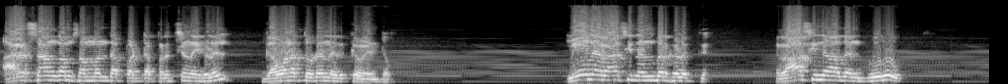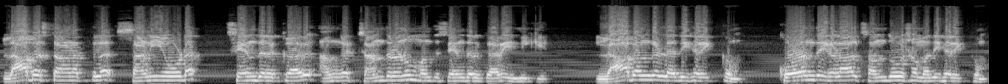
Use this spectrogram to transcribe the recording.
அரசாங்கம் சம்பந்தப்பட்ட பிரச்சனைகளில் கவனத்துடன் இருக்க வேண்டும். மீன ராசி நண்பர்களுக்கு ராசிநாதன் குரு லாபஸ்தானத்துல சனியோட சேர்ந்திருக்காரு. அங்க சந்திரனும் வந்து சேர்ந்திருக்காரு. இன்னைக்கு லாபங்கள் அதிகரிக்கும். குழந்தைகளால் சந்தோஷம் அதிகரிக்கும்.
